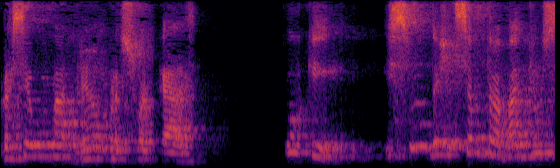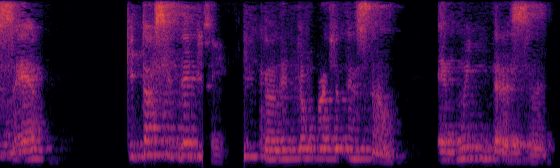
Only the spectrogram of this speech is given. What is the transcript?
para ser um padrão para sua casa. Por quê? Isso não deixa de ser um trabalho de um servo que está se dedicando. Sim. Então, preste atenção. É muito interessante,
